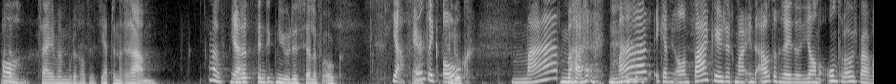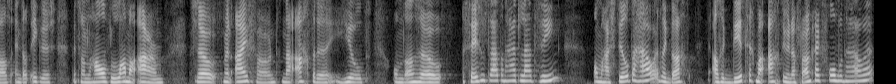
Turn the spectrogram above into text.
oh. dan zei mijn moeder altijd, je hebt een raam. oh, ja. Maar dat vind ik nu dus zelf ook ja, vond erg ik ook. genoeg. Maar, Maar, maar ik heb nu al een paar keer zeg maar in de auto gezeten dat Janne ontroostbaar was. En dat ik dus met zo'n half lamme arm zo mijn iPhone naar achteren hield. Om dan zo Sesamstraat aan haar te laten zien. Om haar stil te houden. Dat ik dacht, als ik dit zeg maar acht uur naar Frankrijk vol moet houden.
